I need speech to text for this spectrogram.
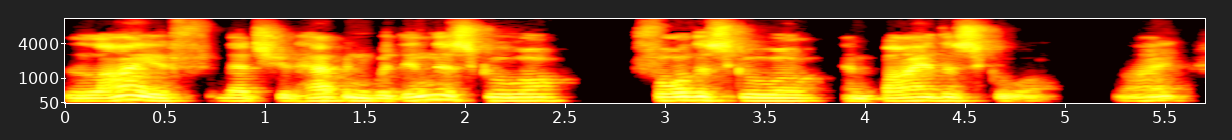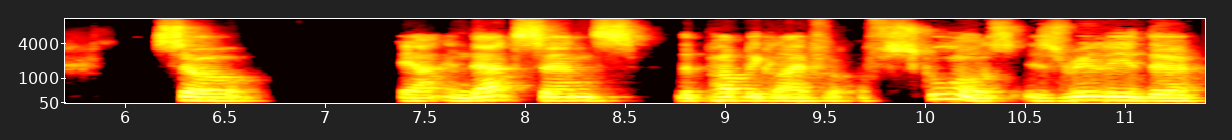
life that should happen within the school, for the school, and by the school, right? So, yeah, in that sense, the public life of schools is really the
